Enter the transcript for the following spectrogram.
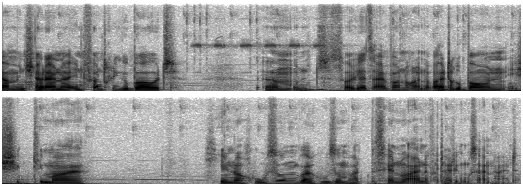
Ja, München hat eine Infanterie gebaut ähm, und soll jetzt einfach noch eine weitere bauen. Ich schicke die mal hier nach Husum, weil Husum hat bisher nur eine Verteidigungseinheit.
